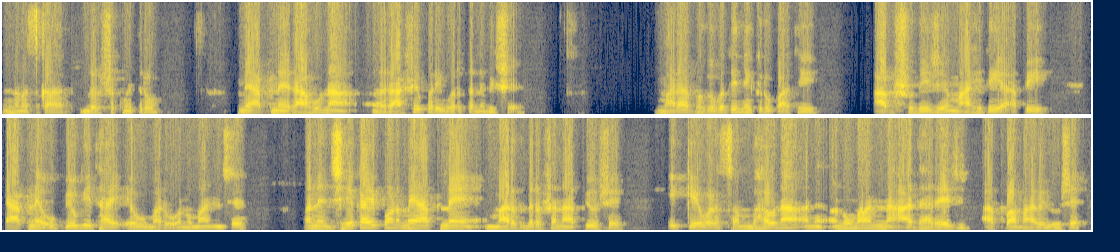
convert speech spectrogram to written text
નમસ્કાર દર્શક મિત્રો. મેં આપને રાહુના રાશિ પરિવર્તન વિશે મારા ભગવતીની કૃપાથી આપ સુધી જે માહિતી આપી એ આપને ઉપયોગી થાય એવું મારું અનુમાન છે. અને જે કાંઈ પણ મેં આપને માર્ગદર્શન આપ્યું છે એ કેવળ સંભાવના અને અનુમાનના આધારે જ આપવામાં આવેલું છે,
